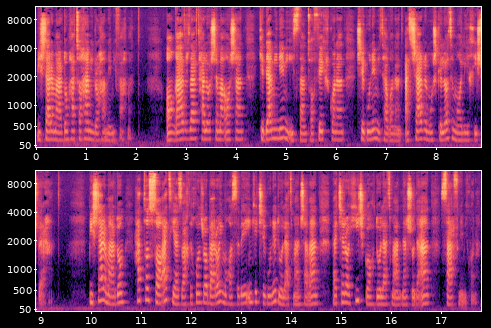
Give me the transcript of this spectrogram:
بیشتر مردم حتی همین را هم نمی‌فهمند. آنقدر در تلاش معاشند که دمی نمی ایستند تا فکر کنند چگونه می توانند از شر مشکلات مالی خیش برهند. بیشتر مردم حتی ساعتی از وقت خود را برای محاسبه اینکه چگونه دولتمند شوند و چرا هیچگاه دولتمند نشده اند صرف نمی کنند.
